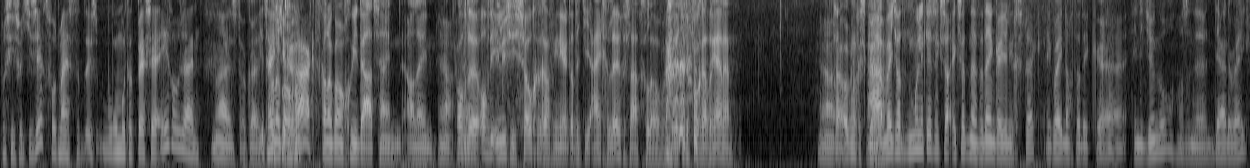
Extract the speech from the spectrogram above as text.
precies wat je zegt. Volgens mij is dat, is, waarom moet dat per se ego zijn? nou, is het oké. Het kan heeft ook je geraakt. Het kan ook wel een goede daad zijn. Alleen, ja. Of, ja. de, of de illusie is zo geraffineerd dat het je eigen leugens laat geloven. zodat je ervoor gaat rennen. Ja. Zou ook nog eens kunnen. Ja, weet je wat het moeilijk is? Ik zat, ik zat net te denken aan jullie gesprek. Ik weet nog dat ik eh, in de jungle, was in de derde week,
